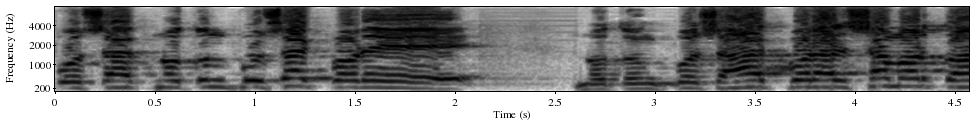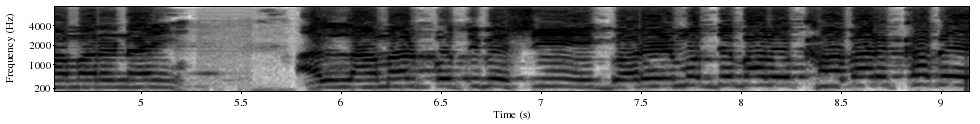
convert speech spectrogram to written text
পোশাক, নতুন পোশাক পরে। নতুন পোশাক পরার সামর্থ্য আমার নাই। আল্লাহ আমার প্রতিবেশী ঘরের মধ্যে ভালো খাবার খাবে,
